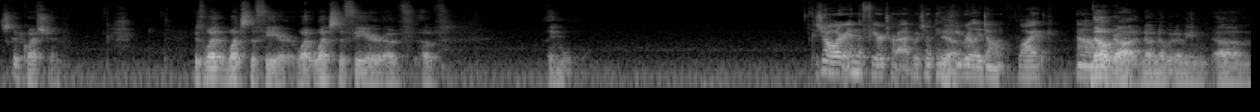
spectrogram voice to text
it's a good question. Because what what's the fear? What what's the fear of of? In because y'all are in the fear triad, which I think yeah. you really don't like. Um, no, God, no, no. But I mean, um,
